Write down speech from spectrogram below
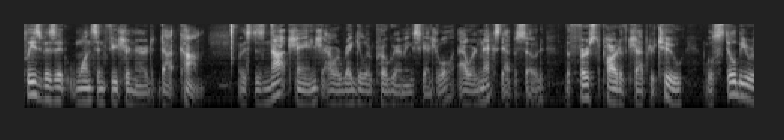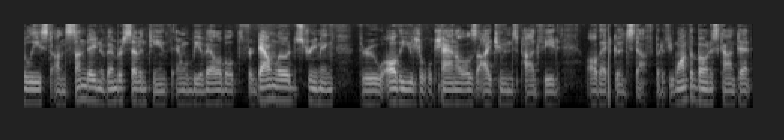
please visit onceandfuturenerd.com. This does not change our regular programming schedule. Our next episode, the first part of Chapter 2, will still be released on Sunday, November 17th, and will be available for download, streaming through all the usual channels iTunes, Podfeed, all that good stuff. But if you want the bonus content,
